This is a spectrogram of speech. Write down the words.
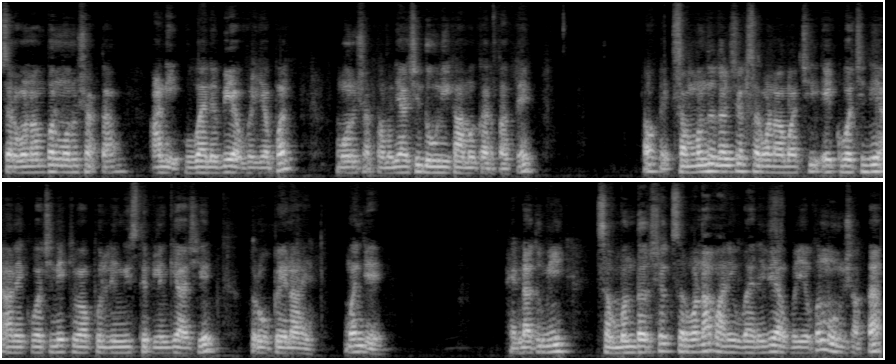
सर्वनाम पण म्हणू शकता आणि हुवानबी अव्यय पण म्हणू शकता. म्हणजे अशी दोन्ही कामं करतात ते. ओके संबंध दर्शक सर्वनामाची एकवचनी अनेकवचनी किंवा पुल्लिंगी स्त्रीलिंगी अशी रूपे आहे म्हणजे ह्यांना तुम्ही संबंधदर्शक सर्वनाम आणि उभयनेवी अव्यय पण म्हणू शकता.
